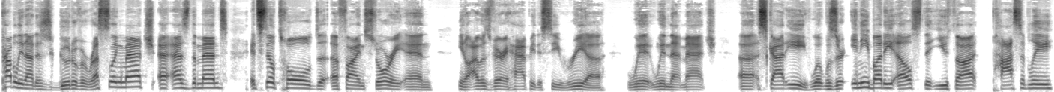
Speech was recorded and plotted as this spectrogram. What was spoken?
probably not as good of a wrestling match as the men's, it still told a fine story and you know, I was very happy to see Rhea win, win that match. Uh, Scott E, what, was there anybody else that you thought possibly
